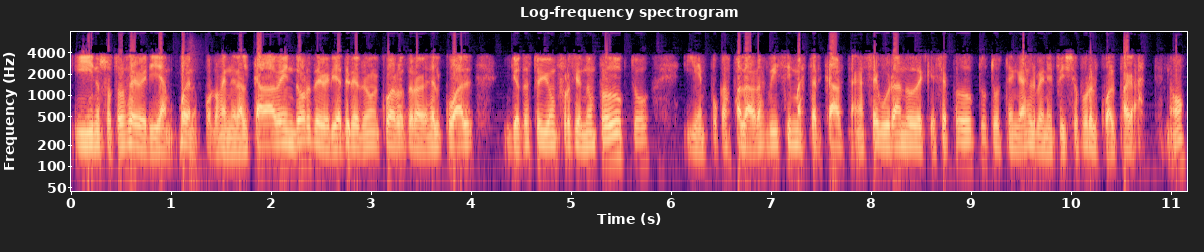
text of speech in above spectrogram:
Y nosotros deberíamos, bueno, por lo general, cada vendedor debería tener un acuerdo a través del cual yo te estoy ofreciendo un producto y, en pocas palabras, Visa y Mastercard están asegurando de que ese producto tú tengas el beneficio por el cual pagaste, ¿no?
